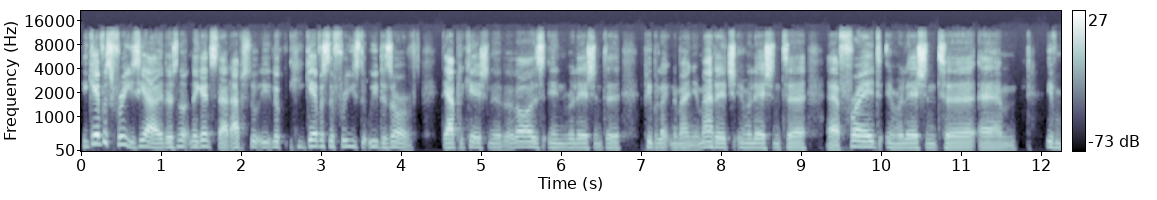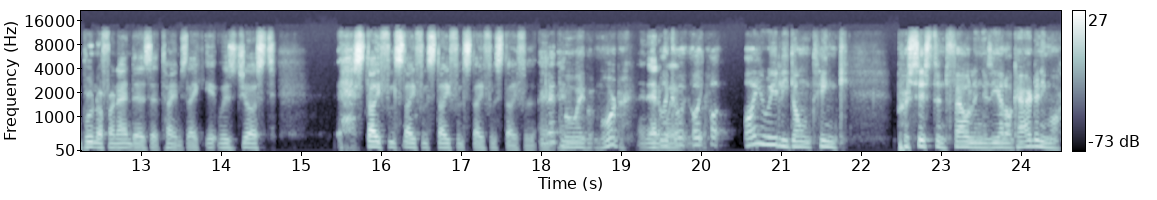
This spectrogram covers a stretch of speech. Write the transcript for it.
he gave us freeze. Yeah, there's nothing against that. Absolutely. Look, he gave us the freeze that we deserved. The application of the laws in relation to people like Nemanja Matic, in relation to uh, Fred, in relation to um, even Bruno Fernandes at times. Like it was just stifle, stifle, stifle, stifle, stifle. And, let them away with murder. and let him Like I, I, I, I really don't think persistent fouling is a yellow card anymore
